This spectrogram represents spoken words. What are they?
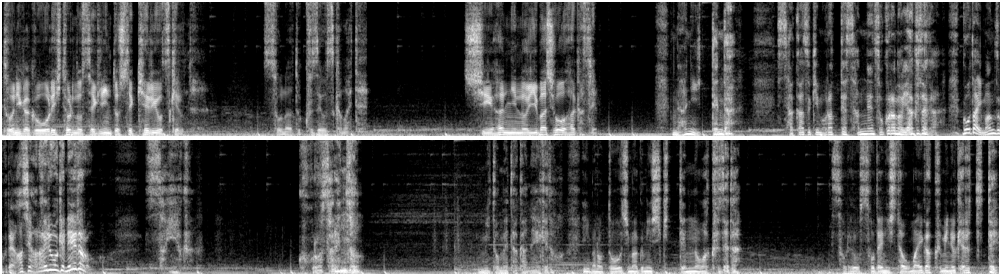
とにかく俺一人の責任としてケリをつけるんだ。その後クゼを捕まえて真犯人の居場所を吐かせる。何言ってんだ杯もらって3年そこらのヤクザが5体満足で足洗えるわけねえだろ。最悪。殺されんぞ。認めたかねえけど今の堂島組仕切ってんのはクゼだ。それを袖にしたお前が組み抜けるっつって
